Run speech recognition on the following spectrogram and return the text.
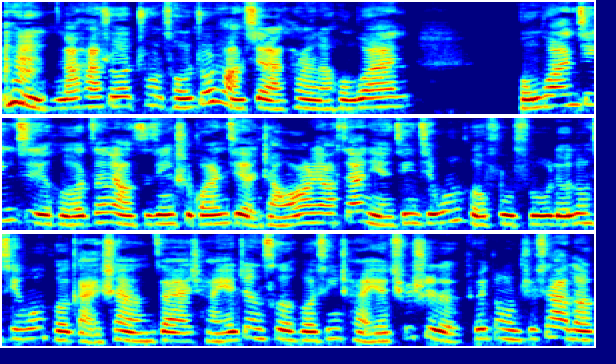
那他说，从从中长期来看呢，宏观宏观经济和增量资金是关键。展望二零二三年，经济温和复苏，流动性温和改善，在产业政策和新产业趋势的推动之下呢，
